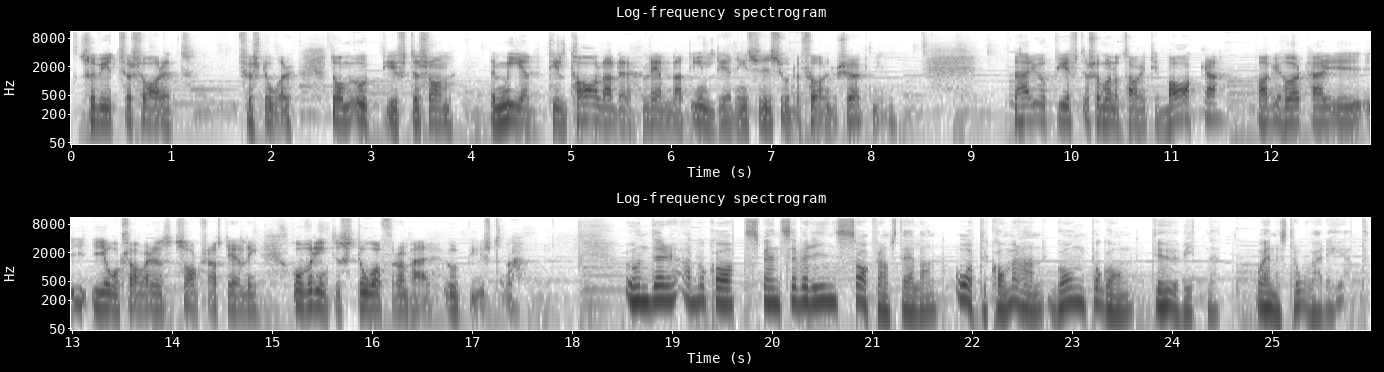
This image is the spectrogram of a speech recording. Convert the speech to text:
så vitt försvaret förstår de uppgifter som den medtilltalade lämnat inledningsvis under förundersökningen. Det här är uppgifter som man har tagit tillbaka, det har vi hört här i, i, i åklagarens sakframställning, och vill inte stå för de här uppgifterna. Under advokat Sven Severins sakframställan återkommer han gång på gång till huvudvittnet och hennes trovärdighet.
